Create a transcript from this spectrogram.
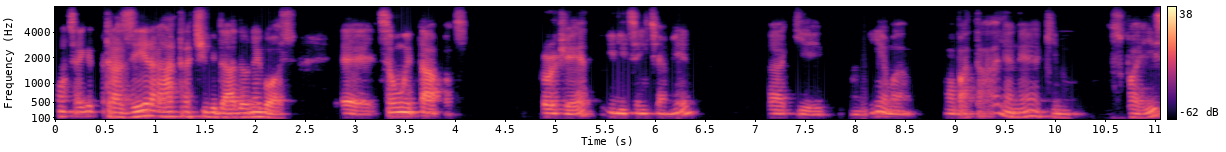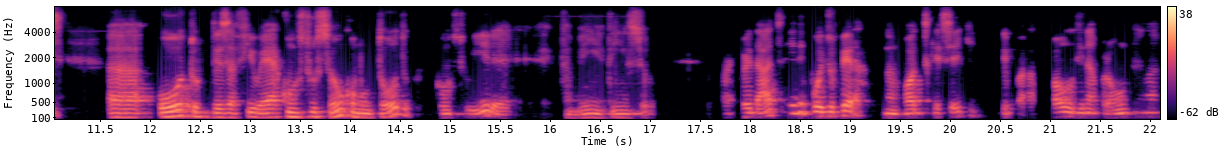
consegue trazer a atratividade ao negócio. É, são etapas projeto e licenciamento, tá, que é uma, uma batalha né, aqui no nosso país. Uh, outro desafio é a construção como um todo, construir é, também tem o seu particularidades e depois operar. Não pode esquecer que a usina pronta, ela,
